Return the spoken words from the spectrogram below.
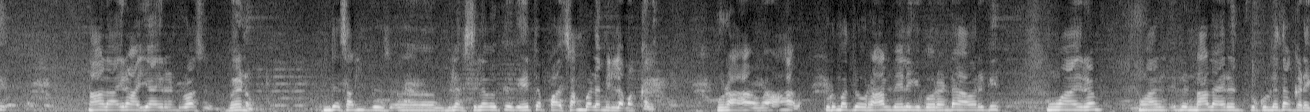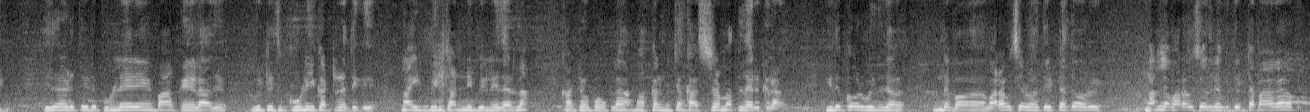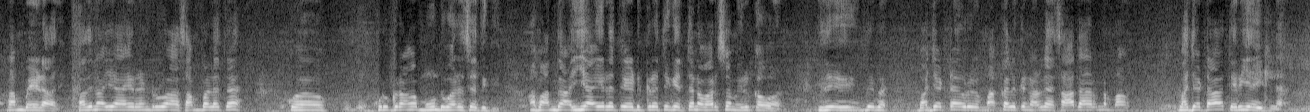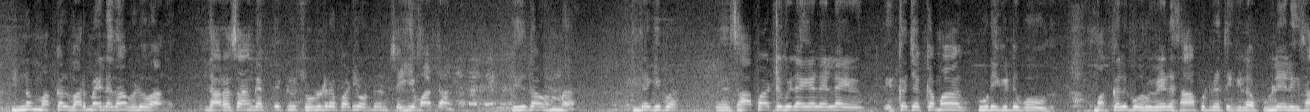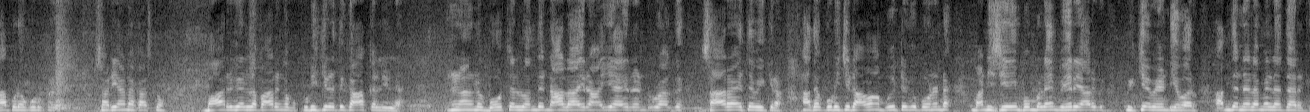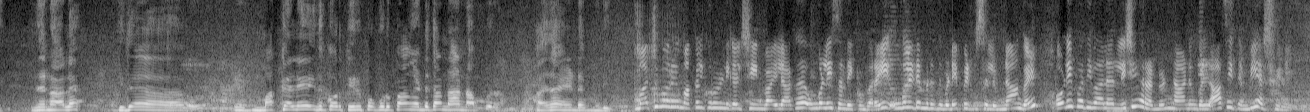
நாலாயிரம் ஐயாயிரம் ரூபா வேணும். இந்த சல் வில செலவுக்கு ஏற்ற ப சம்பளம் இல்லை மக்களுக்கு. ஒரு குடும்பத்தில் ஒரு ஆள் வேலைக்கு போகிறேன்டா அவருக்கு மூவாயிரம் மூவாயிரம் நாலாயிரத்துக்குள்ளே தான் கிடைக்கும். இதை எடுத்துக்கிட்டு பிள்ளையையும் பார்க்க இயலாது. வீட்டுக்கு கூலி கட்டுறதுக்கு லைட் பில் தண்ணி பில் இதெல்லாம் கட்ட போக்கில் மக்கள் மிச்சம் கஷ்டமத்தில் இருக்கிறாங்க. இதுக்கு ஒரு இந்த இந்த வ- வரவு செலவு திட்டத்தை ஒரு நல்ல வரவு செலவு திட்டமாக நம்ப இயலாது. பதினையாயிரம் ரூபா சம்பளத்தை கொடுக்குறாங்க மூன்று வருஷத்துக்கு. அப்போ அந்த ஐயாயிரத்தை எடுக்கிறதுக்கு எத்தனை வருஷம் இருக்கவோ? இது இது பட்ஜெட்டை ஒரு மக்களுக்கு நல்ல சாதாரண ம பட்ஜெட்டாக தெரிய இல்லை இன்னும் மக்கள் வறுமையில் தான் விழுவாங்க. இந்த அரசாங்கத்துக்கு சொல்கிறபடி ஒன்றும் செய்ய மாட்டாங்க. இதுதான் உண்மை. இன்றைக்கு இப்போ சாப்பாட்டு விலைகள் எல்லாம் எக்கச்சக்கமாக கூடிக்கிட்டு போகுது. மக்களுக்கு ஒரு வேளை சாப்பிட்றதுக்கு இல்லை பிள்ளைகளுக்கு சாப்பிட கொடுக்குறது சரியான கஷ்டம். பாருகளில் பாருங்கள் குடிக்கிறதுக்கு ஆக்கள் இல்லை. நான் போத்தல் வந்து நாலாயிரம் ஐயாயிரம் ரூபாய்க்கு சாராயத்தை விற்கிறான் அதை குடிச்சிட்டு அவன் வீட்டுக்கு போனேன்டா மனுஷியையும் பொம்பளையும் வேறு யாருக்கு விற்க வேண்டிய வரும் அந்த நிலைமையில தான் இருக்குது இதனால் இதை மக்களே இதுக்கு ஒரு திருப்ப கொடுப்பாங்கன்ட்டு தான் நான் நம்புகிறேன் அதுதான் என்ட முடிவு. மற்றொரு மக்கள் குரல் நிகழ்ச்சியின் வாயிலாக உங்களை சந்திக்கும் வரை உங்களிடமிருந்து விடைபெற்று செல்லும் நாங்கள் ஒளிப்பதிவாளர் லிஷிகரனுடன் நான் உங்கள் ஆசை தம்பி அஸ்வினி.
